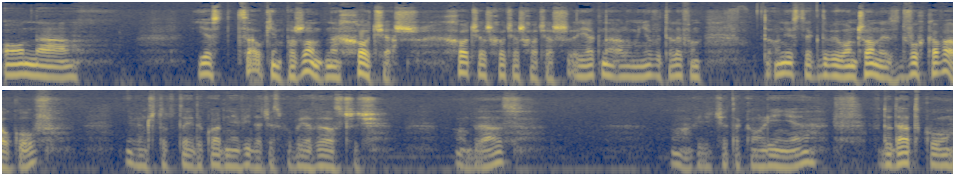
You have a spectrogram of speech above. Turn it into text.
ona jest całkiem porządna, chociaż, chociaż, chociaż, chociaż, jak na aluminiowy telefon, to on jest jak gdyby łączony z dwóch kawałków. Nie wiem, czy to tutaj dokładnie widać. Ja spróbuję wyostrzyć obraz. O, widzicie taką linię. W dodatku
